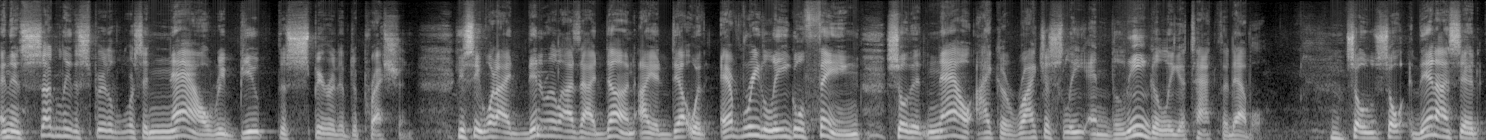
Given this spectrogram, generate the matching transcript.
And then suddenly the Spirit of the Lord said, Now rebuke the spirit of depression. You see, what I didn't realize I had done, I had dealt with every legal thing so that now I could righteously and legally attack the devil. So, so then I said,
